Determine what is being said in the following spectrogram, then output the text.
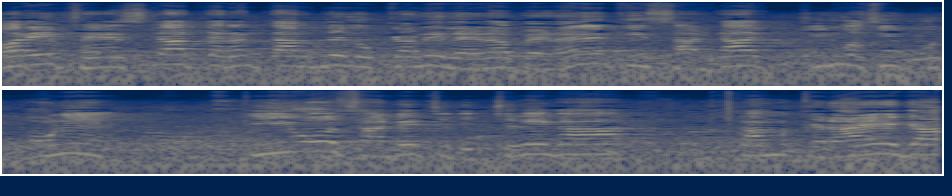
ਔਰ ਇਹ ਫੈਸਲਾ ਤਰਨਤਾਰਨ ਦੇ ਲੋਕਾਂ ਨੇ ਲੈਣਾ ਪੈਣਾ ਹੈ ਕਿ ਸਾਡਾ ਜਿਹਨੂੰ ਅਸੀਂ ਵੋਟ ਪਾਉਣੇ ਹੈ, ਕਿ ਉਹ ਸਾਡੇ ਚ ਵਿਚਰੇਗਾ, ਕੰਮ ਕਰਾਏਗਾ,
